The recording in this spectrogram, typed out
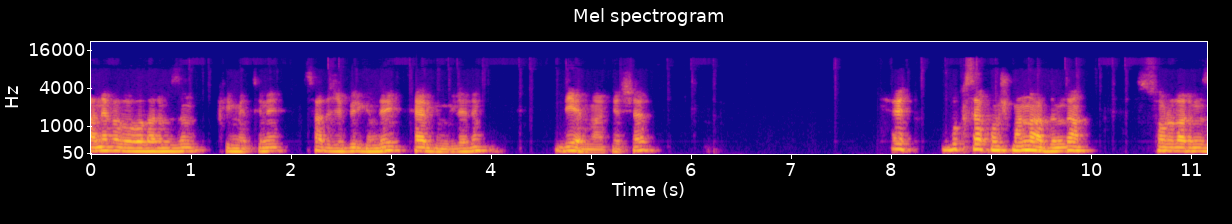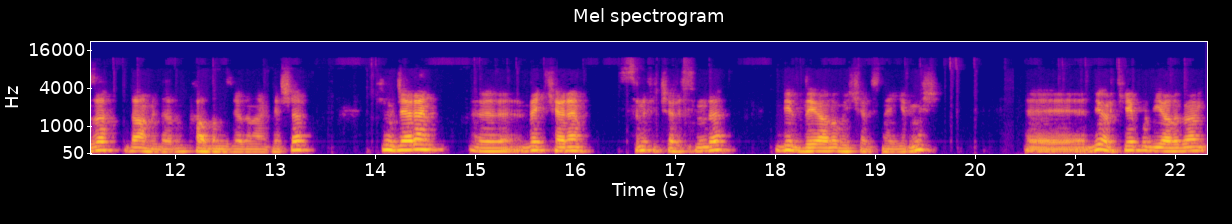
anne ve babalarımızın kıymetini sadece bir gün değil her gün bilelim diyelim arkadaşlar. Evet, bu kısa konuşmanın ardından sorularımıza devam edelim kaldığımız yerden arkadaşlar. Şimdi Ceren e, ve Kerem sınıf içerisinde bir diyalog içerisine girmiş. E, diyor ki bu diyaloga,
